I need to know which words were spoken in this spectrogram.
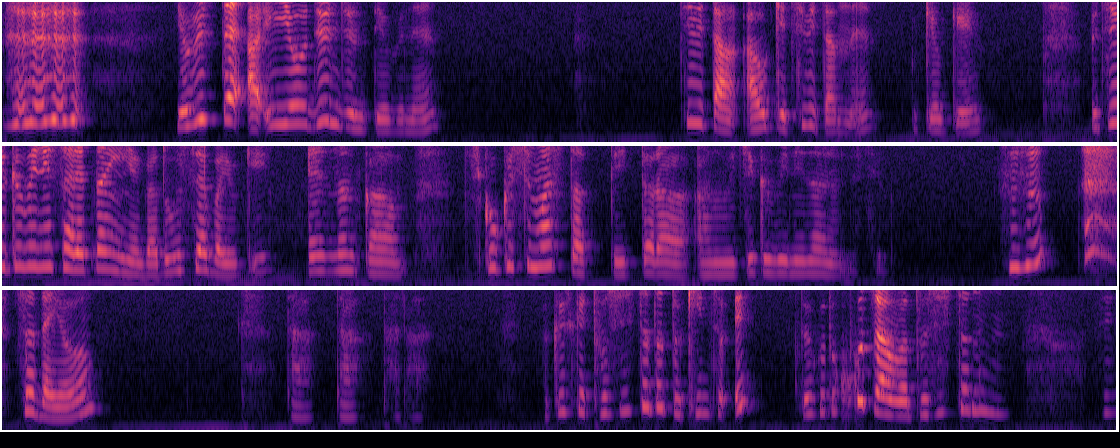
呼び捨てあいいよじゅんじゅんって呼ぶね。ちびたんあオッケーちびたんね。オッケーオッケー。宇宙首にされたいんやがどうすればよき？えなんか遅刻しましたって言ったらあの内首になるんですよ。そうだよ。たたただ悪け年下だと緊張。え？どういうこと？ココちゃんは年下なの？え？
